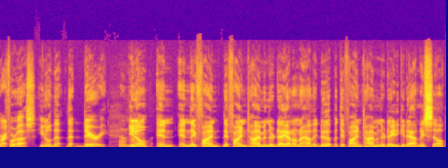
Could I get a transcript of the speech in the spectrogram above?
Right. for us. You know that that dairy. Mm-hmm. You know, and and they find they find time in their day. I don't know how they do it, but they find time in their day to get out and they sell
